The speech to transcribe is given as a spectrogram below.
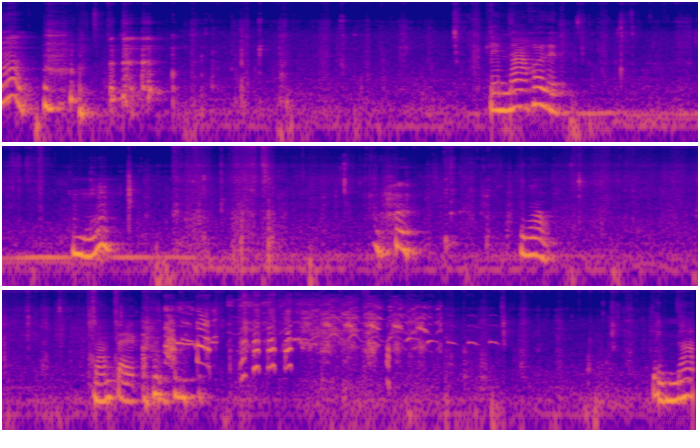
อืมเต็มหน้าค่อยเลย อืมน้ำแตก เต็มหน้า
